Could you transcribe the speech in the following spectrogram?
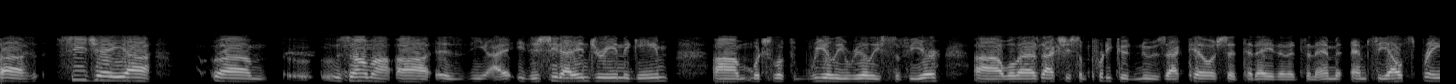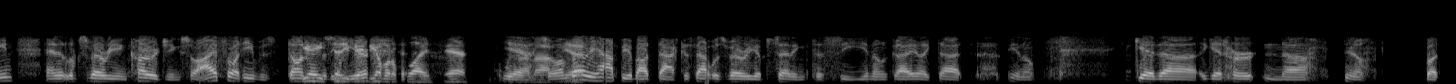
uh, uh, CJ uh, um, Uzomah uh, is. I, did you see that injury in the game, um, which looked really, really severe? Uh, well, there's actually some pretty good news. Zac Taylor said today that it's an M- MCL sprain, and it looks very encouraging. So I thought he was done yeah, for the said he year. may be able to play. Yeah. Yeah, so I'm yeah. very happy about that because that was very upsetting to see, you know, a guy like that, you know, get uh get hurt and uh you know, but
